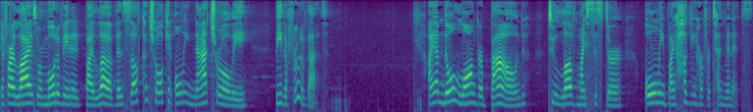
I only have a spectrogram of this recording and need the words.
if our lives were motivated by love, then self control can only naturally be the fruit of that. I am no longer bound to love my sister only by hugging her for 10 minutes.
